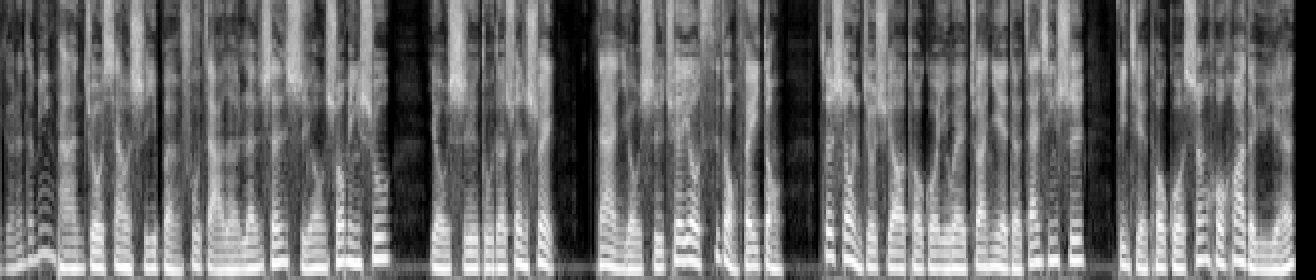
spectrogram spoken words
每个人的命盘就像是一本复杂的人生使用说明书，有时读得顺遂，但有时却又似懂非懂。这时候你就需要透过一位专业的占星师，并且透过生活化的语言，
